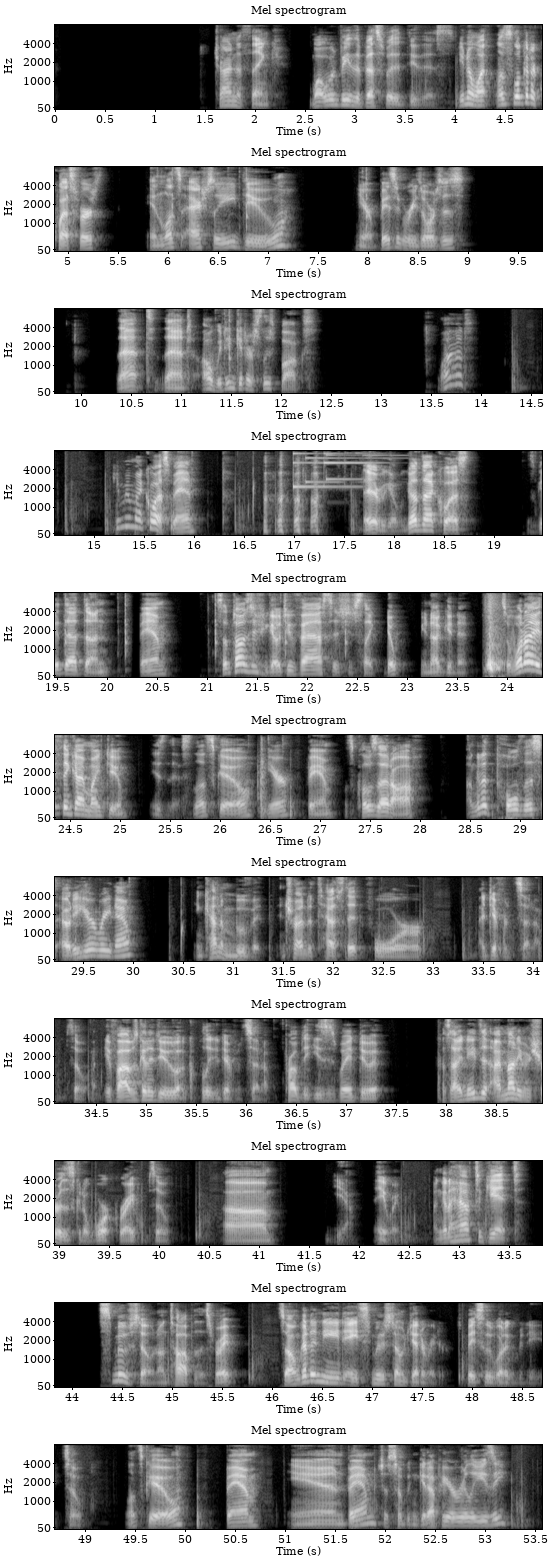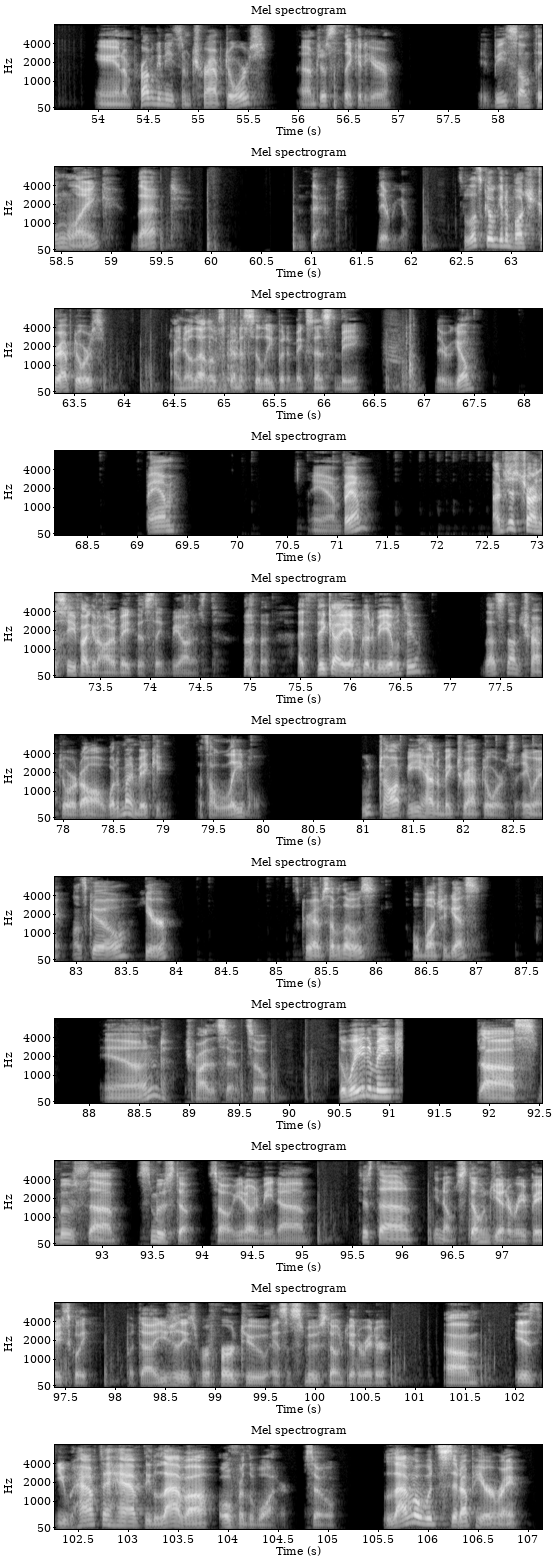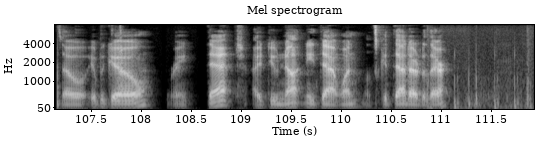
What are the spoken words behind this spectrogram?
Trying to think. What would be the best way to do this? You know what? Let's look at our quest first. And let's actually do... Here, basic resources. That, that... Oh, we didn't get our sluice box. What? Give me my quest, man. there we go. We got that quest. Let's get that done. Bam. Sometimes if you go too fast, it's just like, nope, you're not getting it. So what I think I might do is this. Let's go here, bam. Let's close that off. I'm going to pull this out of here right now and kind of move it and try to test it for a different setup. So if I was going to do a completely different setup, probably the easiest way to do it because I need to, I'm not even sure this is going to work, right? So, um, yeah. Anyway, I'm going to have to get smooth stone on top of this, right? So I'm going to need a smooth stone generator. That's basically what I'm to need. So let's go. Bam. And bam, just so we can get up here really easy. And I'm probably going to need some trapdoors. I'm just thinking here. It'd be something like that. That. There we go. So let's go get a bunch of trapdoors. I know that looks kind of silly, but it makes sense to me. There we go. Bam. And bam. I'm just trying to see if I can automate this thing, to be honest. I think I am going to be able to. That's not a trapdoor at all. What am I making? That's a label. Who taught me how to make trapdoors? Anyway, let's go here. Let's grab some of those. Whole bunch, I guess. And try this out. So, the way to make uh, smooth, uh, smooth stone. So, you know what I mean? Uh, just, uh, you know, stone generator, basically. But uh, usually it's referred to as a smooth stone generator. Um, is you have to have the lava over the water. So lava would sit up here, right? So it would go right that. I do not need that one. Let's get that out of there.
